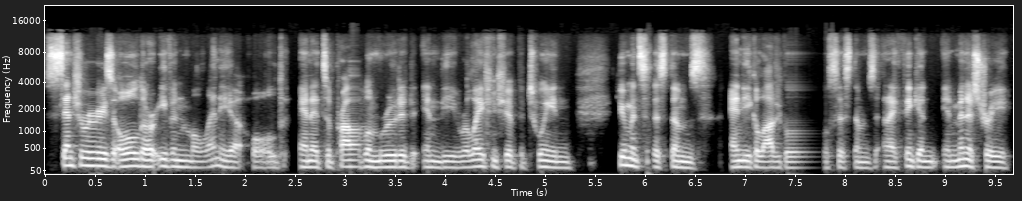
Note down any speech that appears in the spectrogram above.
centuries old or even millennia old, and it's a problem rooted in the relationship between human systems and ecological systems. And I think in in ministry,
